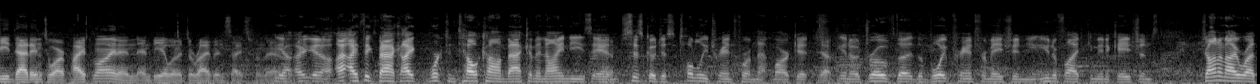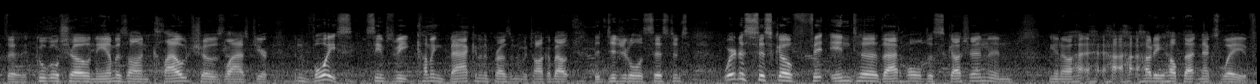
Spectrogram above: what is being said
feed that into our pipeline and, and be able to derive insights from there. Yeah, I, you know, I, I, think back, I worked in telecom back in the 90s and yeah. Cisco just totally transformed that market. Yep. You know, drove the, the VoIP transformation, unified communications. John and I were at the Google show and the Amazon cloud shows last year, and voice seems to be coming back into the present. We talk about the digital assistants. Where does Cisco fit into that whole discussion, and you know, how do you help that next wave?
